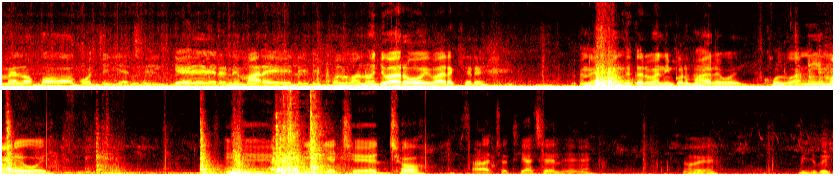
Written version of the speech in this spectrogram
અમે લોકો પહોંચી ગયા છે ઘેર અને મારે ડેલી ખોલવાનો જ વારો હોય વારે ખેરે અને બંધ કરવાની પણ મારે હોય, ખોલવાની મારે હોય. અને આવી ગયા છે છ, સાડા છ થયા છે ને. હવે બીજું કંઈ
